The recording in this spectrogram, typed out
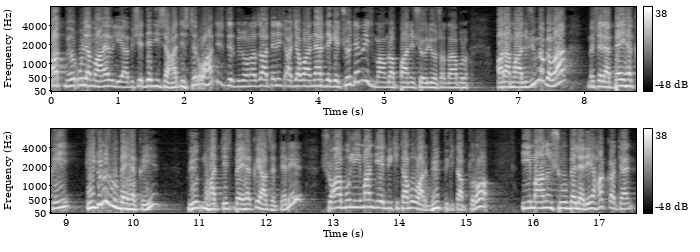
atmıyor. Ulema, evliya bir şey dediyse hadistir. O hadistir. Biz ona zaten hiç acaba nerede geçiyor demeyiz. İmam Rabbani söylüyorsa daha bunu arama lüzum yok ama mesela Beyhakî'yi duydunuz mu Beyhakî'yi? Büyük muhaddis Beyhakî Hazretleri Şuabul İman diye bir kitabı var. Büyük bir kitaptır o. İmanın şubeleri hakikaten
